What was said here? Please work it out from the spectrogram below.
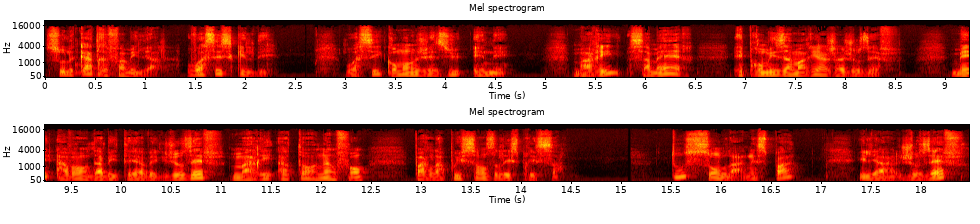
sur le cadre familial. Voici ce qu'il dit. Voici comment Jésus est né. Marie, sa mère, est promise en mariage à Joseph. Mais avant d'habiter avec Joseph, Marie attend un enfant par la puissance de l'Esprit Saint. Tous sont là, n'est-ce pas? Il y a Joseph,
